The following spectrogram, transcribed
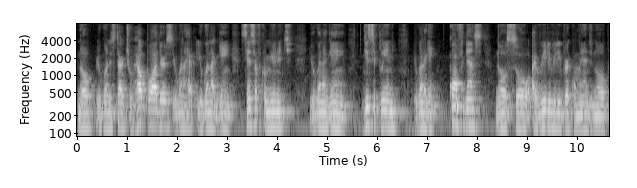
No, you're going to start to help others. You're going to have, you're to gain sense of community. You're going to gain discipline. You're going to gain confidence. No, so I really, really recommend, you know,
